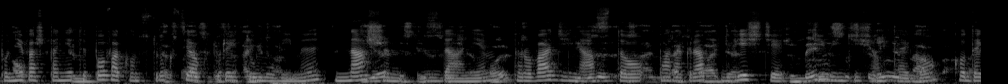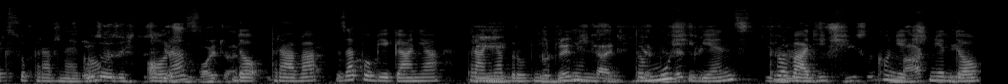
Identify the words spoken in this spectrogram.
ponieważ ta nietypowa konstrukcja, o której tu mówimy, naszym zdaniem prowadzi nas do paragrafu 290 kodeksu prawnego oraz do prawa zapobiegania prania brudnych pieniędzy. To musi więc prowadzić koniecznie do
